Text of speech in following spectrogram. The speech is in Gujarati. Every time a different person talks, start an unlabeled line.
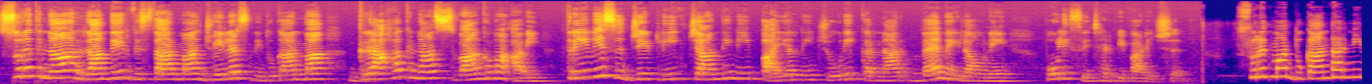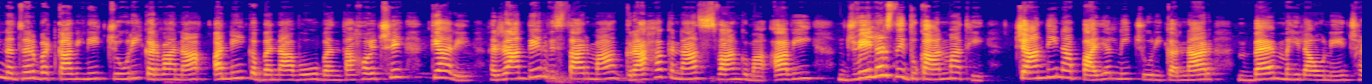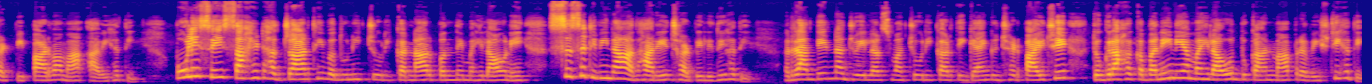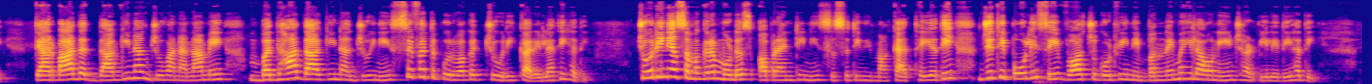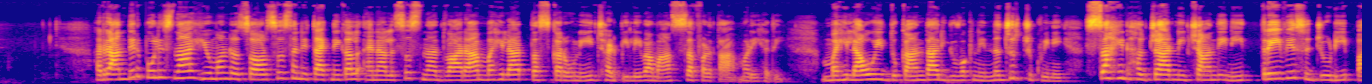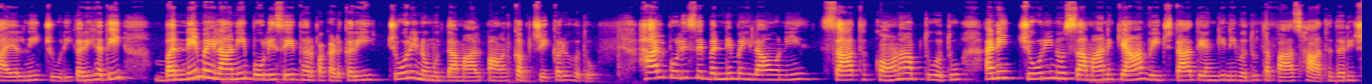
સુરતના રાંદેર વિસ્તારમાં જ્વેલર્સની દુકાનમાં ગ્રાહકના સ્વાંગમાં આવી ત્રેવીસ જેટલી ચાંદીની પાયલની ચોરી કરનાર બે મહિલાઓને પોલીસે ઝડપી પાડી છે. સુરતમાં દુકાનદારની નજર ભટકાવીને ચોરી કરવાના અનેક બનાવો બનતા હોય છે, ત્યારે રાંદેર વિસ્તારમાં ગ્રાહકના સ્વાંગમાં આવી જ્વેલર્સની દુકાનમાંથી ચાંદીના પાયલની ચોરી કરનાર બે મહિલાઓને ઝડપી પાડવામાં આવી હતી. પોલીસે સાહીઠ હજારથી વધુની ચોરી કરનાર બંને મહિલાઓને સીસીટીવીના આધારે ઝડપી લીધી હતી. રાંદેરના જ્વેલર્સમાં ચોરી કરતી ગેંગ ઝડપાઈ છે તો ગ્રાહક બનીને મહિલાઓ દુકાનમાં પ્રવેશતી હતી. ત્યારબાદ દાગીના જોવાના નામે બધા દાગીના જોઈને સિફતપૂર્વક ચોરી કરી લેતી હતી. ચોરીની આ સમગ્ર મોડસ ઓપરેન્ટીની સીસીટીવીમાં કેદ થઈ હતી, જેથી પોલીસે વોચ ગોઠવીને બંને મહિલાઓને ઝડપી લીધી હતી. રાંદેર પોલીસના હ્યુમન રિસોર્સિસ અને ટેકનિકલ એનાલિસિસના દ્વારા મહિલા તસ્કરોને ઝડપી લેવામાં સફળતા મળી હતી. મહિલાઓએ દુકાનદાર યુવકને નજર ચૂકવીને સાહીઠ હજારની ચાંદીની ત્રેવીસ જોડી પાયલની ચોરી કરી હતી. બંને મહિલાની પોલીસે ધરપકડ કરી, ચોરીનો મુદ્દામાલ પણ કબજે કર્યો હતો. હાલ પોલીસે બંને મહિલાઓની સાથ કોણ આપતું હતું અને ચોરીનો સામાન ક્યાં વેચતા તે અંગેની વધુ તપાસ હાથ ધરી છે.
